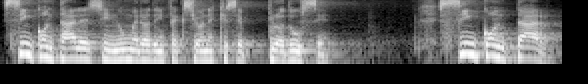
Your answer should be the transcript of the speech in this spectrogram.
Sin contar el sinnúmero de infecciones que se producen. Sin contar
